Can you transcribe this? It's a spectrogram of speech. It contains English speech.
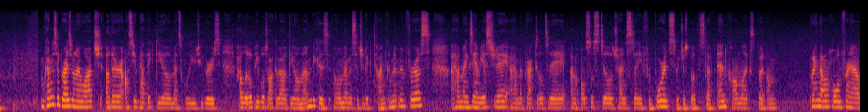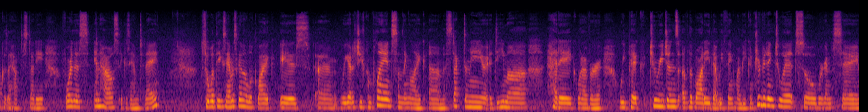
I'm kind of surprised when I watch other osteopathic DO med school YouTubers how little people talk about the OMM because OMM is such a big time commitment for us. I had my exam yesterday, I have my practical today. I'm also still trying to study for boards, which is both STEP and COMLEX, but I'm putting that on hold for now because I have to study for this in-house exam today. So what the exam is going to look like is um, we get a chief complaint, something like um, mastectomy or edema, headache, whatever. We pick two regions of the body that we think might be contributing to it. So we're going to say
